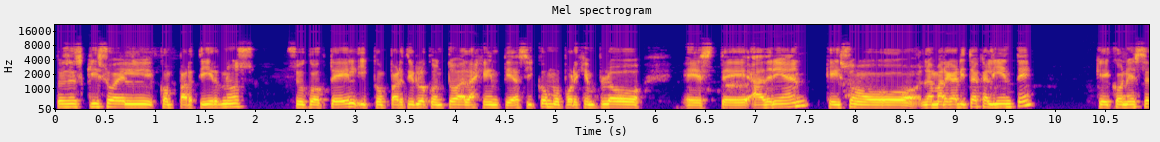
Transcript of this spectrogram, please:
Entonces quiso él compartirnos su cóctel y compartirlo con toda la gente, así como por ejemplo este Adrián que hizo la margarita caliente, que con ese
